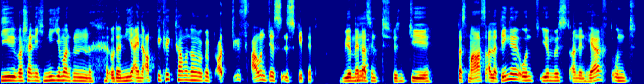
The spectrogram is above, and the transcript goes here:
die wahrscheinlich nie jemanden oder nie eine abgekriegt haben und dann haben gesagt, ah, die Frauen, das ist, geht nicht. Wir Männer Ja. sind, wir sind die, das Maß aller Dinge und ihr müsst an den Herd und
